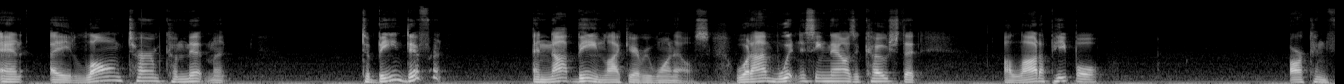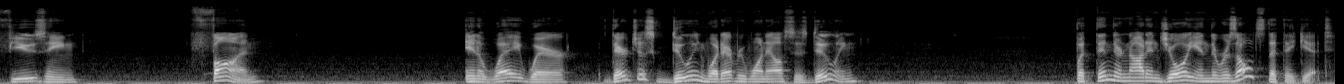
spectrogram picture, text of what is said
and a long term commitment to being different and not being like everyone else. What I'm witnessing now as a coach that a lot of people are confusing fun in a way where they're just doing what everyone else is doing, but then they're not enjoying the results that they get.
